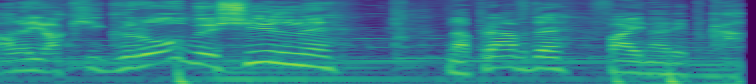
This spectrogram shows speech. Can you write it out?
Ale jaki gruby, silny. Naprawdę fajna rybka.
